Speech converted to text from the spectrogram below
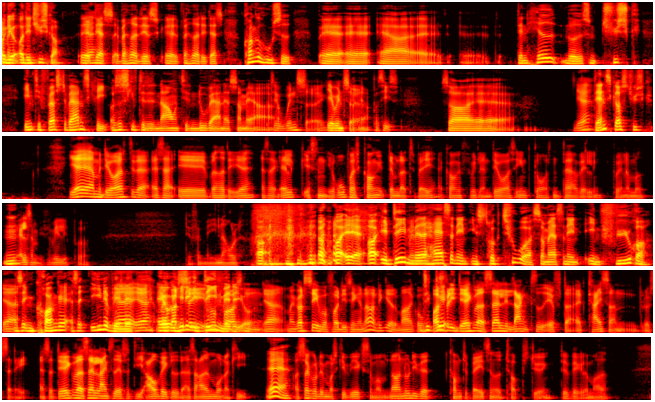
Og det, og det er tysker. Ja. Ja. Deres, hvad hedder det, deres, øh, hvad hedder det, deres kongehuset øh, øh, er, øh, den hed noget sådan tysk indtil Første Verdenskrig, og så skiftede det navn til den nuværende, som er, det er Windsor, ikke? ja, Windsor, ja. ja, præcis. Så øh, Ja. dansk er også tysk. ja, ja, men det er jo også det der, altså, øh, hvad hedder det, ja, altså alle sådan, Europas konge, dem der er tilbage af kongefamilien, det er jo også en stor sådan pærevælling på en eller anden måde. Mm. Mm. Alle sammen i familie på, det er fandme en navl. Og, og, og, øh, og ideen Men, med at øh, have sådan en, en struktur, som er sådan en, en fyrer, Ja. ja. altså en konge, altså enevælde, ja, er man jo hele se, ideen med det jo. Sådan, ja, man kan godt se, hvorfor de tænker, nå, det giver det meget godt. Det- Også det- fordi det har ikke været særlig lang tid efter, at kejseren blev sat af. Altså, det har ikke været særlig lang tid efter, de afviklede deres eget monarki. Ja, ja, Og så kunne det måske virke som om, nå, nu er de ved at komme tilbage til noget topstyring. Det virker da meget.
